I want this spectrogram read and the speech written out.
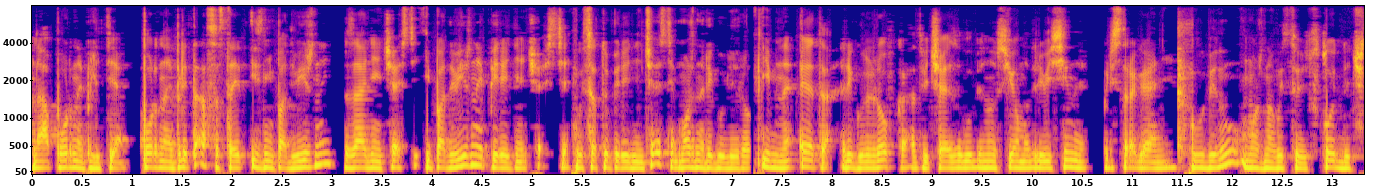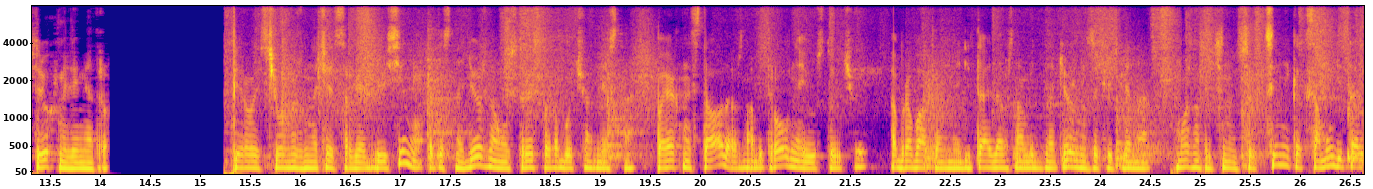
на опорной плите. Опорная плита состоит из неподвижной задней части и подвижной передней части. Высоту передней части можно регулировать. Именно эта регулировка отвечает за глубину съема древесины при строгании. Глубину можно выставить вплоть до 4 мм. Первое, с чего нужно начать строгать древесину, это с надежного устройства рабочего места. Поверхность стола должна быть ровной и устойчивой. Обрабатываемая деталь должна быть надежно закреплена. Можно притянуть срубцины как саму деталь,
